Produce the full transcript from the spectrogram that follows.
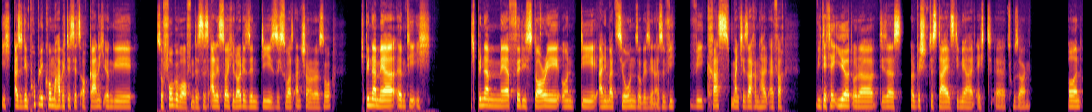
ich, also dem Publikum habe ich das jetzt auch gar nicht irgendwie so vorgeworfen, dass das alles solche Leute sind, die sich sowas anschauen oder so. Ich bin da mehr irgendwie, ich, ich bin da mehr für die Story und die Animationen so gesehen. Also wie wie krass manche Sachen halt einfach, wie detailliert oder dieses oder bestimmte Styles, die mir halt echt äh, zusagen. Und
